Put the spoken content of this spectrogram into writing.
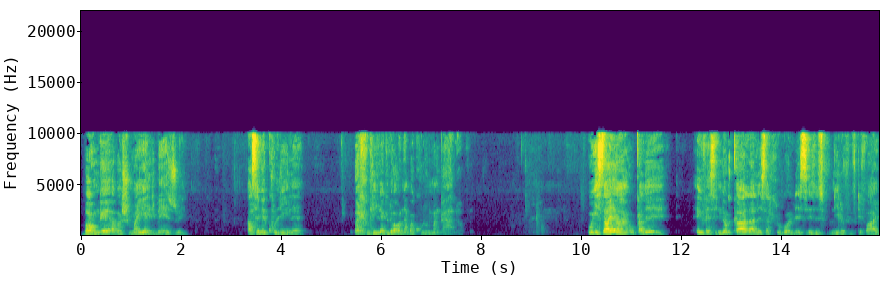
Bonke abashumayeli bezwi asebekhulile badlulile kulona bakhuluma ngalo. uIsaya uqale evesini lokuqala lesahluko lesifundile 55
